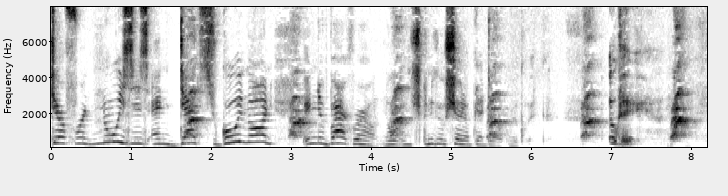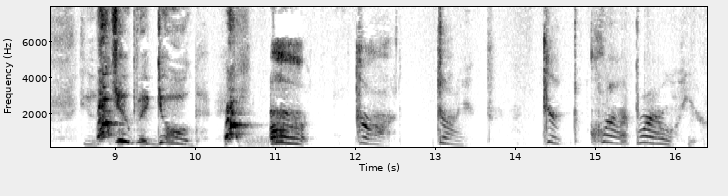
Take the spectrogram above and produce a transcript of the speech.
different noises and deaths going on in the background. No, I'm just gonna go shut up that dog real quick. Okay. You stupid dog! Oh, God it. Get the crap out of here.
